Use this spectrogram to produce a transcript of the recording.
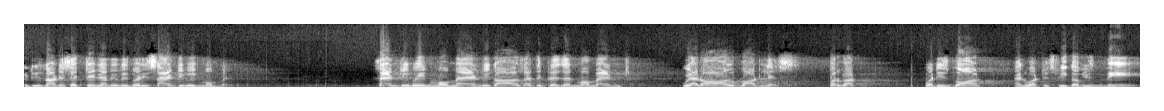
it is not a sectarian, it is very scientific movement. Scientific movement because at the present moment we are all godless, forgotten what is God and what to speak of His name.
